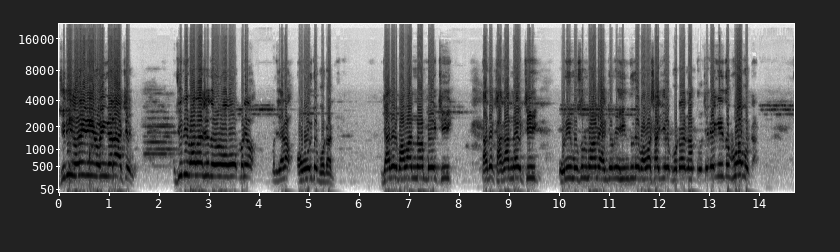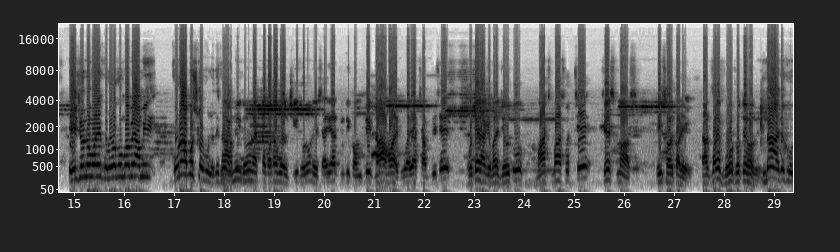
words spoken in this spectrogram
যদি ধরে নিই রোহিঙ্গারা আছেন, যদি বাংলাদেশে মানে মানে যারা অবৈধ ভোটার যাদের বাবার নাম নেই ঠিক তাদের টাকার নেই ঠিক উনি মুসলমান একজনই হিন্দুদের বাবা সাজিয়ে ভোটারের নাম তুলছেন এগুলি তো ভুয়া ভোটার। এই জন্য মানে কোনো রকম ভাবে আমি কোনো আপোষ করব না। দেখুন আমি ধরুন একটা কথা বলছি ধরুন এসআইআর যদি কমপ্লিট না হয় দু হাজার ছাব্বিশে ভোটের আগে মানে যেহেতু মার্চ মাস হচ্ছে শেষ মাস এই সরকারের তারপরে ভোট হতে হবে। না দেখুন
